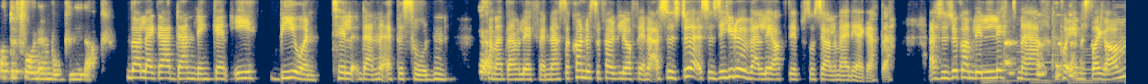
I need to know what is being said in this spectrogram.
at du får den boken i dag. Da legger jeg den linken i bioen til denne episoden, Ja. sånn at den blir funnet. Så kan du selvfølgelig også finne jeg syns ikke du er veldig aktiv på sosiale medier, Grete. Jeg syns du kan bli litt mer på Instagram,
